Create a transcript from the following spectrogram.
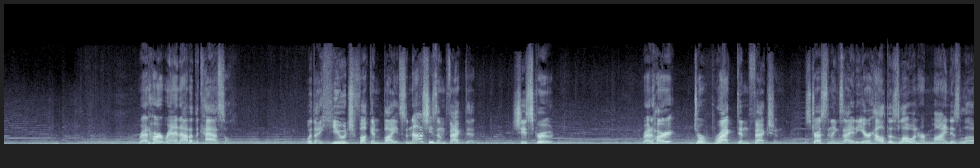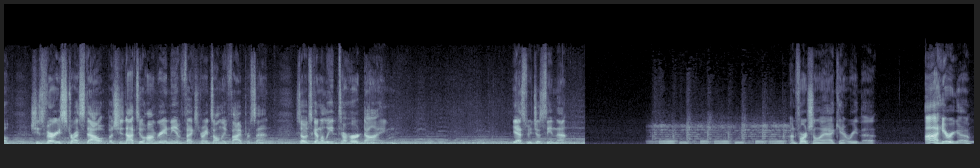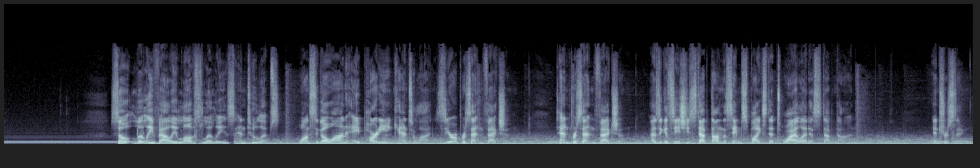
Redheart ran out of the castle with a huge fucking bite, so now she's infected. She's screwed. Redheart, direct infection. Stress and anxiety. Her health is low and her mind is low. She's very stressed out, but she's not too hungry and the infection rate's only 5%. So it's gonna lead to her dying. Yes, we just seen that. Unfortunately, I can't read that. Ah, here we go. So Lily Valley loves lilies and tulips. Wants to go on a party in Canterlot. 0% infection. 10% infection. As you can see, she stepped on the same spikes that Twilight has stepped on. Interesting.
